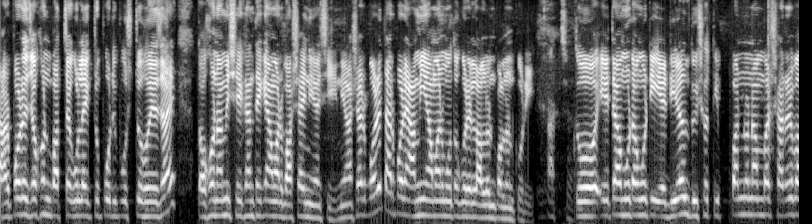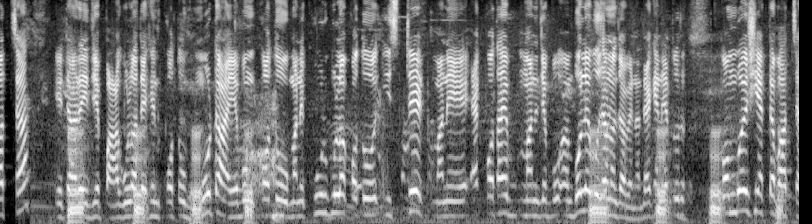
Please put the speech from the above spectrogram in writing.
তারপরে যখন বাচ্চাগুলো একটু পরিপুষ্ট হয়ে যায় তখন আমি সেখান থেকে আমার বাসায় নিয়ে আসি। নিয়ে আসার পরে তারপরে আমি আমার মতো করে লালন পালন করি। আচ্ছা। তো এটা মোটামুটি এডিএল দুইশো তিপ্পান্ন নাম্বার সারের বাচ্চা। এটার এই যে পাগুলা দেখেন কত মোটা এবং কত মানে খুরগুলা কত স্ট্রেট মানে এক কথায় মানে যে বলে বোঝানো যাবে না। দেখেন এত কম বয়সী একটা বাচ্চা।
